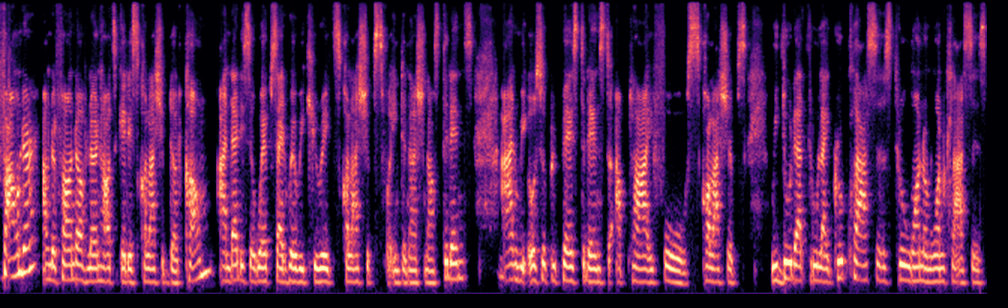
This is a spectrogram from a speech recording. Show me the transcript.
founder. I'm the founder of learnhowtogetascholarship.com, and that is a website where we curate scholarships for international students. And we also prepare students to apply for scholarships. We do that through like group classes, through one on one classes.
